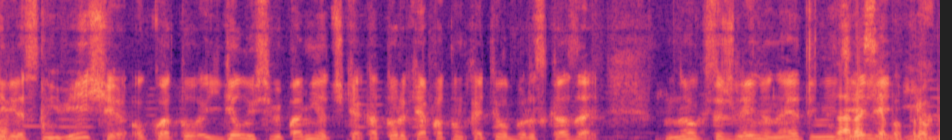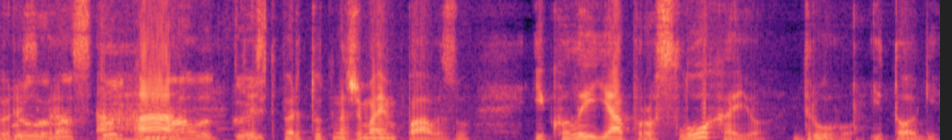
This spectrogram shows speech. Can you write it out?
интересные вещи, о кото- и делаю себе пометочки, о которых я потом хотел бы рассказать. Но, к сожалению, на этой неделе Зараз я их попробую было розібратися. настолько Ага. мало, то Тобто есть тепер тут нажимаємо паузу. І коли я прослухаю другу ітоги,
